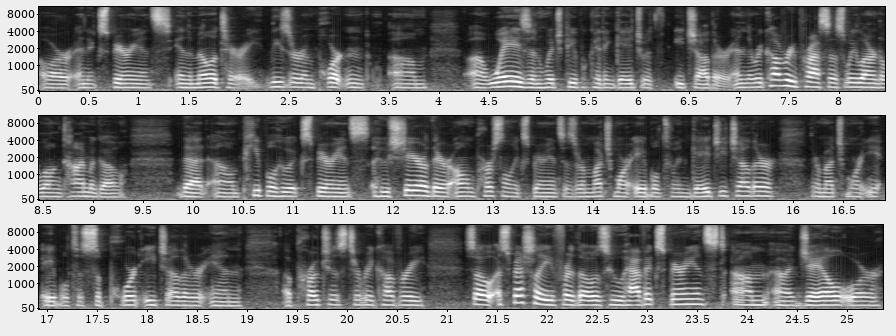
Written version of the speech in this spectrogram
or an experience in the military, these are important um, uh, ways in which people can engage with each other. And the recovery process we learned a long time ago that um, people who experience, who share their own personal experiences are much more able to engage each other. They're much more e able to support each other in approaches to recovery. So especially for those who have experienced um, uh, jail or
